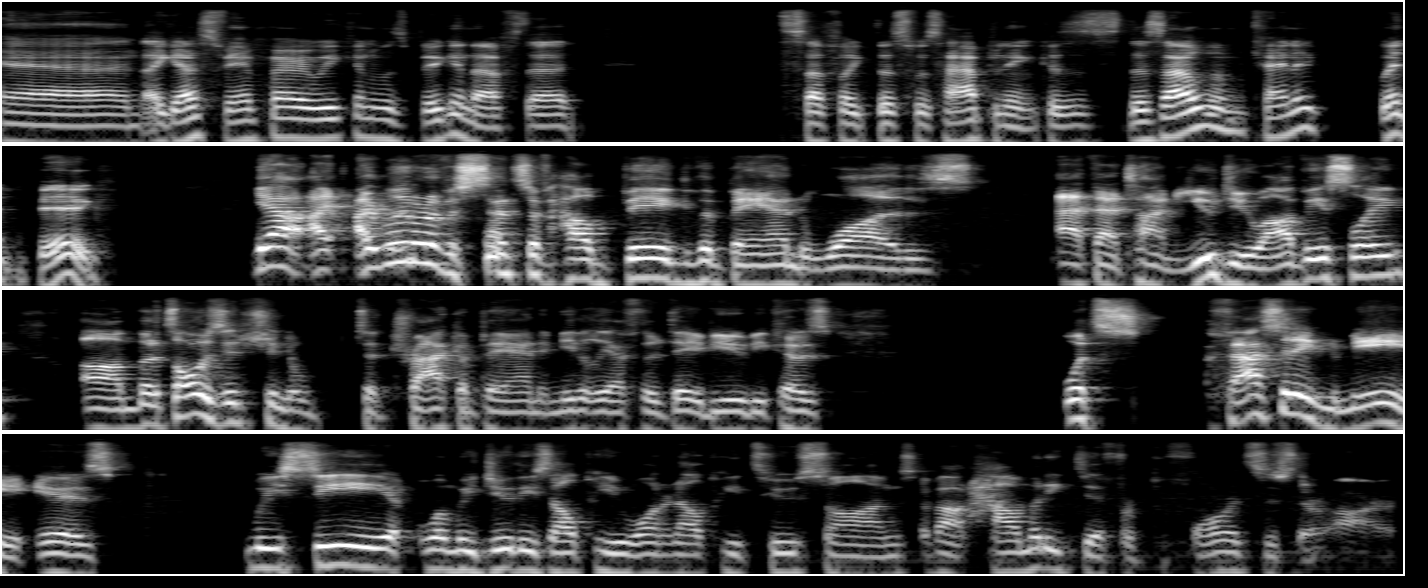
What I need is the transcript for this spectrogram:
and I guess Vampire Weekend was big enough that stuff like this was happening because this album kind of went big. Yeah, I, I really don't have a sense of how big the band was at that time. You do, obviously. Um, but it's always interesting to, to track a band immediately after their debut because what's fascinating to me is we see when we do these LP1 and LP2 songs about how many different performances there are.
